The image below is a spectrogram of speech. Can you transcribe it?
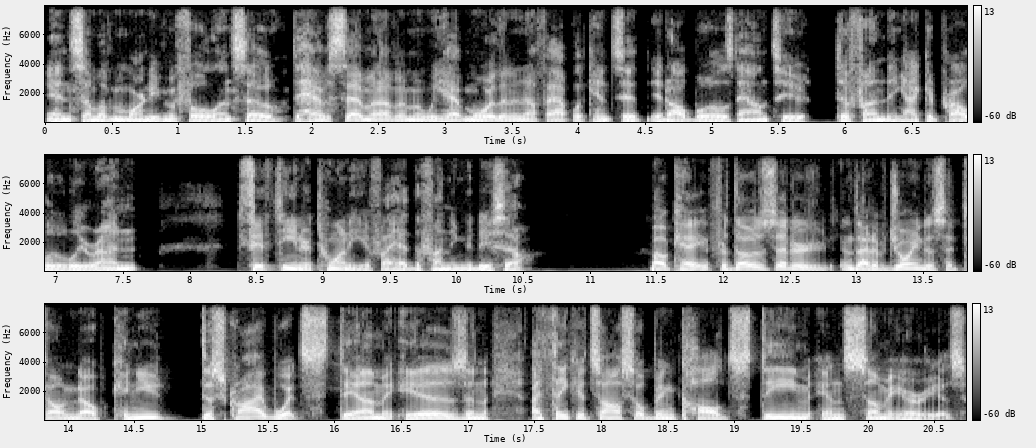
and some of them weren't even full. And so to have seven of them, and we have more than enough applicants, it, it all boils down to to funding. I could probably run fifteen or twenty if I had the funding to do so. Okay, for those that are that have joined us that don't know, can you describe what STEM is? And I think it's also been called STEAM in some areas.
